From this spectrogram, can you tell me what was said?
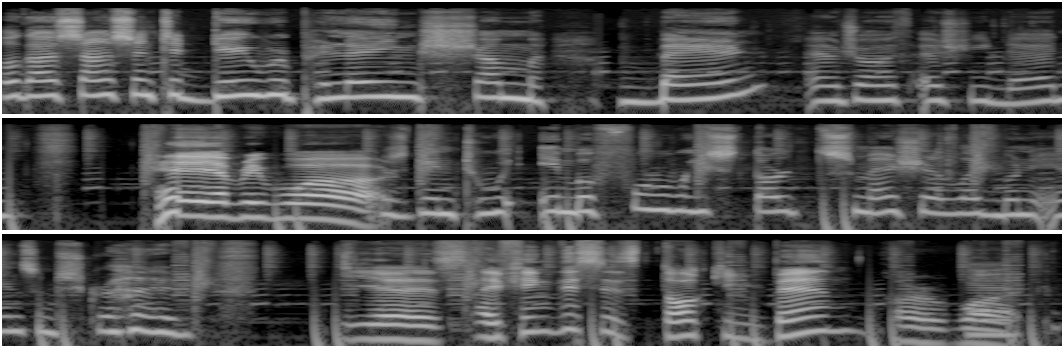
Hello guys, Simas. Today we're playing some Ben. I'm joined with SG Dad. Hey everyone! Let's get into it. And before we start, smash that like button and subscribe. Yes, I think this is Talking Ben or uh, what? Yeah.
